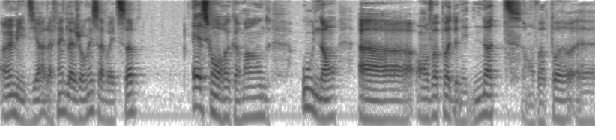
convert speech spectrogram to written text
un média. À la fin de la journée, ça va être ça. Est-ce qu'on recommande ou non? Euh, on va pas donner de notes, on va pas euh,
